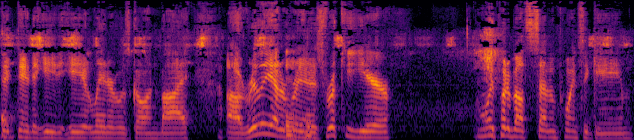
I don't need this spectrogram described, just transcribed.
nickname that he he later was going by. Uh, really, had a, mm-hmm. his rookie year, only put about seven points a game.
